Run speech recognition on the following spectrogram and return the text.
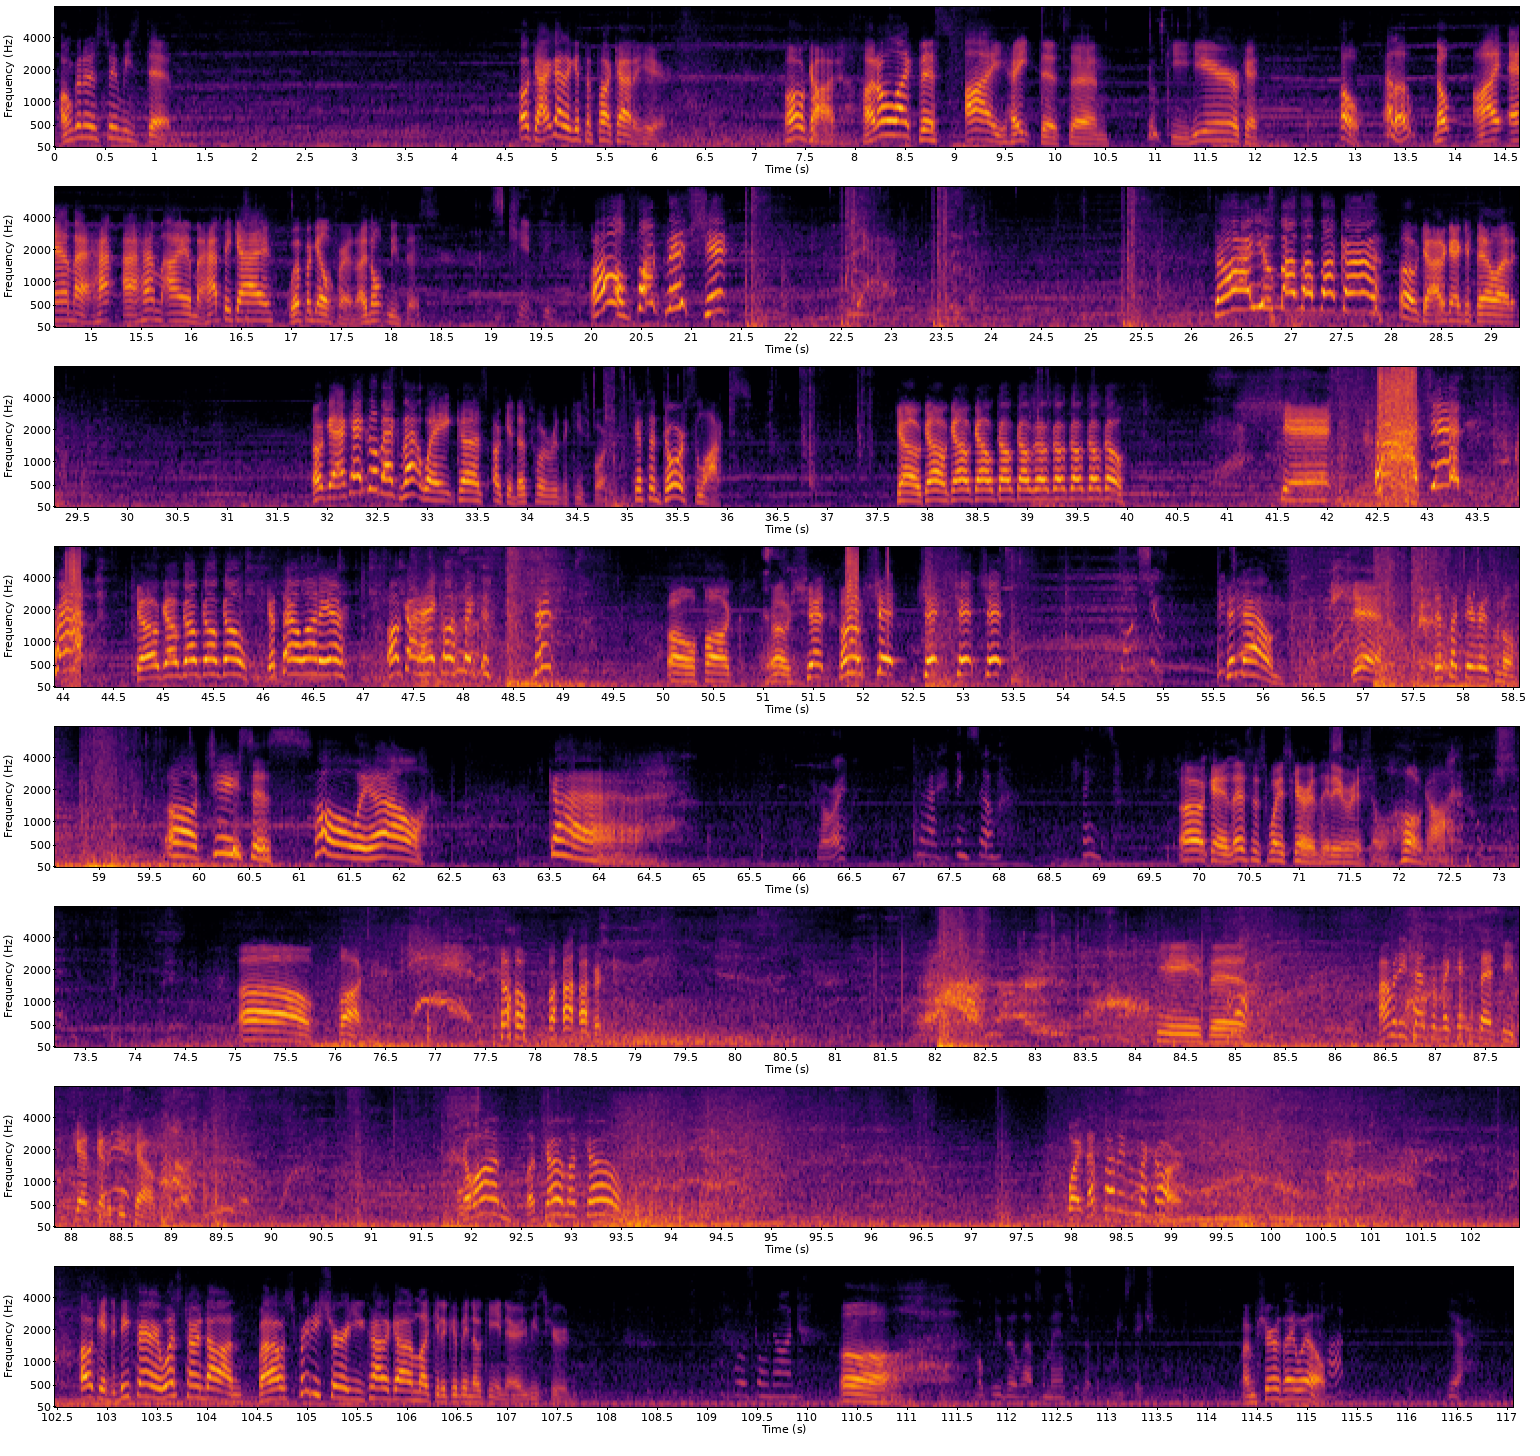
I'm gonna assume he's dead. Okay, I gotta get the fuck out of here. Oh god, I don't like this. I hate this. And cookie here. Okay. Oh, hello. Nope. I am a ha- I am I am a happy guy with a girlfriend. I don't need this. This can't be. Oh, fuck this shit! Die, you motherfucker! Oh god, I gotta get the hell out of it. Okay, I can't go back that way, because... Okay, that's where the key's for. Because the door's locked. Go, go, go, go, go, go, go, go, go, go, go. Shit! Ah, shit! Crap! Go, go, go, go, go! Get the hell out of here! Oh god, hey, close make this! Shit! Oh fuck! Oh shit! Oh shit! Shit! Shit! Shit! Don't shoot! Get down! Yeah, just like the original. Oh Jesus! Holy hell! God! You alright? Yeah, I think so. Thanks. Okay, this is way scarier than the original. Oh God! Holy shit. Oh fuck! Oh fuck! Jesus! How many times have I ca- said Jesus? You guys gotta keep count. Come on! Let's go! Let's go! Wait, that's not even my car. Okay, to be fair, it was turned on, but I was pretty sure you kind of got unlucky. There could be no key in there. You'd be screwed. What the hell is going on? Oh, Hopefully they'll have some answers at the police station. I'm sure they will. Cop? Yeah,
